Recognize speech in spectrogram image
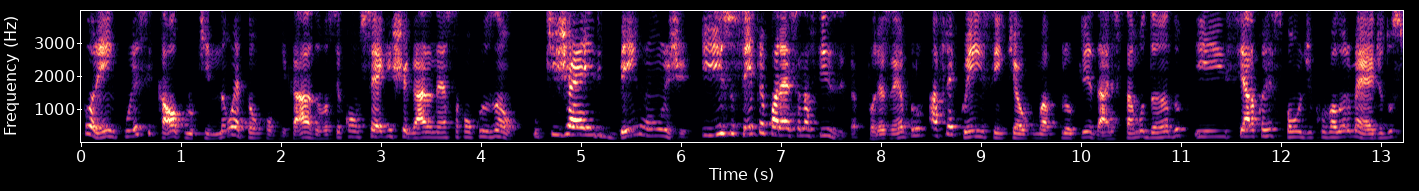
Porém, com esse cálculo que não é tão complicado, você consegue chegar chegar nessa conclusão, o que já é ir bem longe. E isso sempre aparece na física, por exemplo, a frequência em que alguma propriedade está mudando e se ela corresponde com o valor médio dos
